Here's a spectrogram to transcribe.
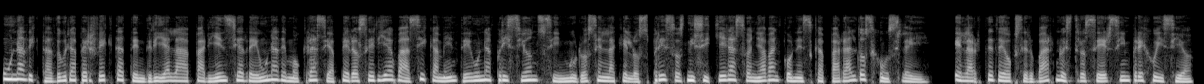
Una dictadura perfecta tendría la apariencia de una democracia pero sería básicamente una prisión sin muros en la que los presos ni siquiera soñaban con escapar. Aldous Huxley el arte de observar nuestro ser sin prejuicio,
